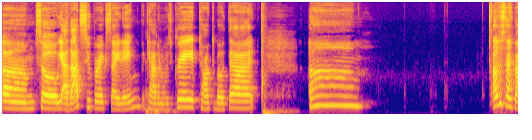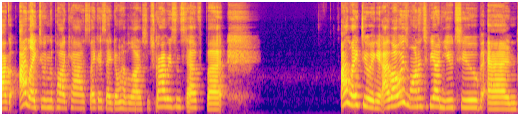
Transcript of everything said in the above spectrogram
Um so yeah, that's super exciting. The cabin was great. Talked about that. Um I'll just touch back. I like doing the podcast. Like I said, I don't have a lot of subscribers and stuff, but I like doing it. I've always wanted to be on YouTube and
